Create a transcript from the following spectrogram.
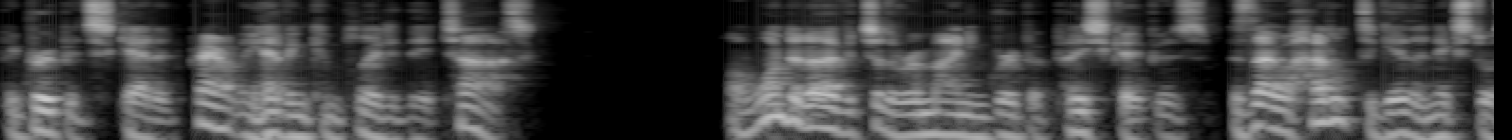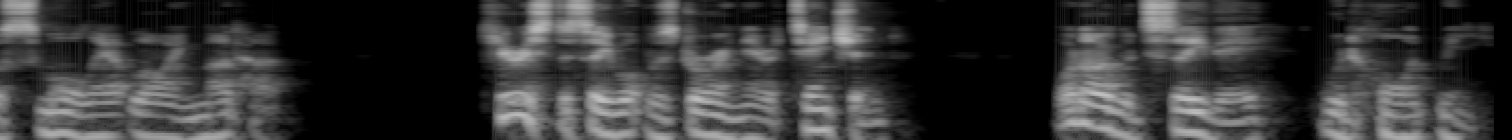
the group had scattered, apparently having completed their task. I wandered over to the remaining group of peacekeepers as they were huddled together next to a small outlying mud hut. Curious to see what was drawing their attention, what I would see there would haunt me.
